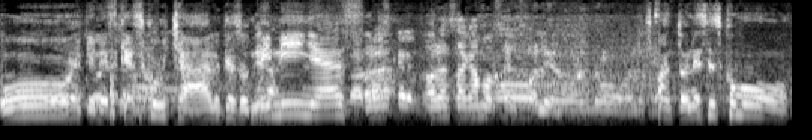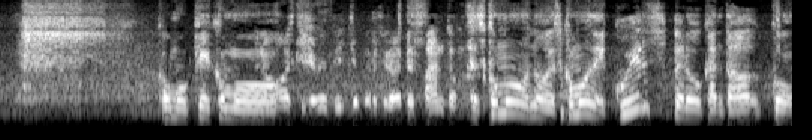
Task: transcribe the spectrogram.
Uy, tienes que escuchar lo que son de Mira, niñas. Ahora, ahora sacamos el folio. No, no, Los Pantones es como. Como que, como. No, es que yo, yo prefiero de Phantom. Es como, no, es como de queers, pero cantado con,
